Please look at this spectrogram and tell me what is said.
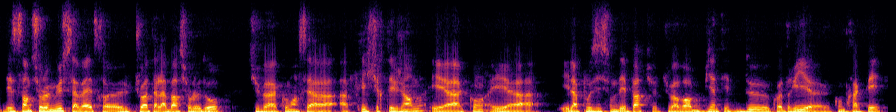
descendre sur le muscle, ça va être, euh, tu vois, tu as la barre sur le dos, tu vas commencer à, à fléchir tes jambes et à, et à et la position de départ, tu, tu vas avoir bien tes deux quadrilles euh, contractés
